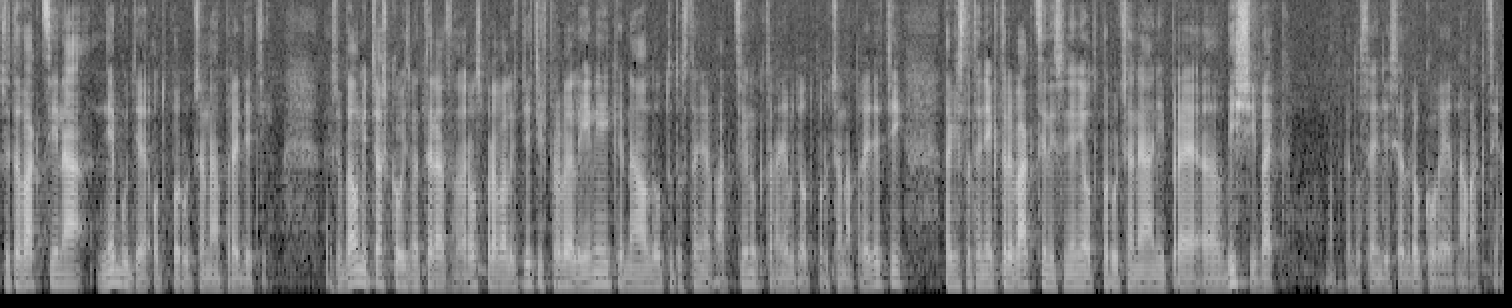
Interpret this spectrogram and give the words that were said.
že tá vakcína nebude odporúčaná pre deti. Takže veľmi ťažko by sme teraz rozprávali, že deti v prvej línii, keď náhodou tu dostaneme vakcínu, ktorá nebude odporúčaná pre deti. Takisto tie niektoré vakcíny sú není odporúčané ani pre uh, vyšší vek. Napríklad do 70 rokov je jedna vakcína.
